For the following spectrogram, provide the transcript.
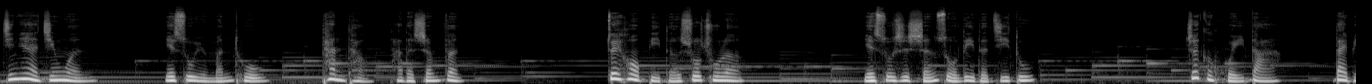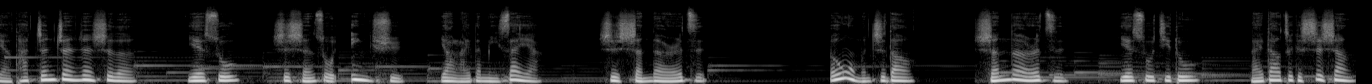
今天的经文，耶稣与门徒探讨他的身份，最后彼得说出了。耶稣是神所立的基督。这个回答代表他真正认识了耶稣是神所应许要来的弥赛亚，是神的儿子。而我们知道，神的儿子耶稣基督来到这个世上，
